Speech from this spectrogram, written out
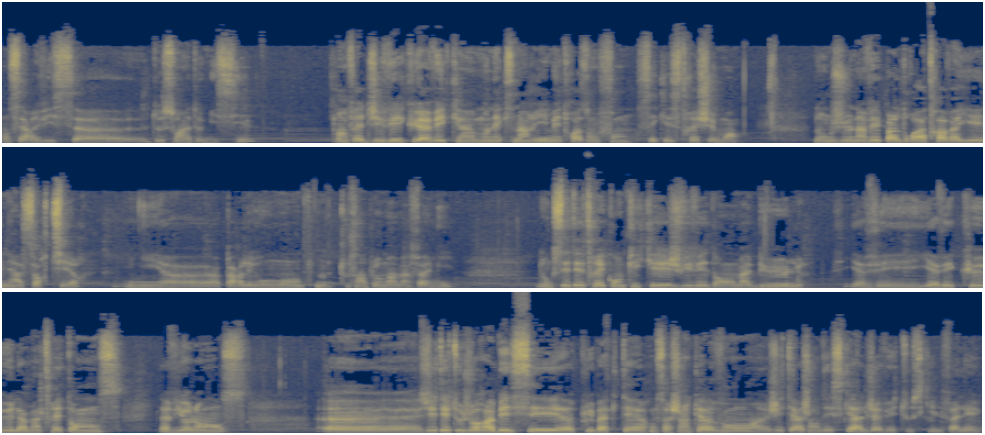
en service de soins à domicile. En fait, j'ai vécu avec mon ex-mari et mes trois enfants séquestrés chez moi. Donc je n'avais pas le droit à travailler ni à sortir, ni à parler au monde, tout simplement à ma famille. Donc c'était très compliqué, je vivais dans ma bulle, il y avait, il y avait que la maltraitance, la violence. Euh, j'étais toujours abaissée, euh, plus bactère, en sachant qu'avant euh, j'étais agent d'escale, j'avais tout ce qu'il fallait.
